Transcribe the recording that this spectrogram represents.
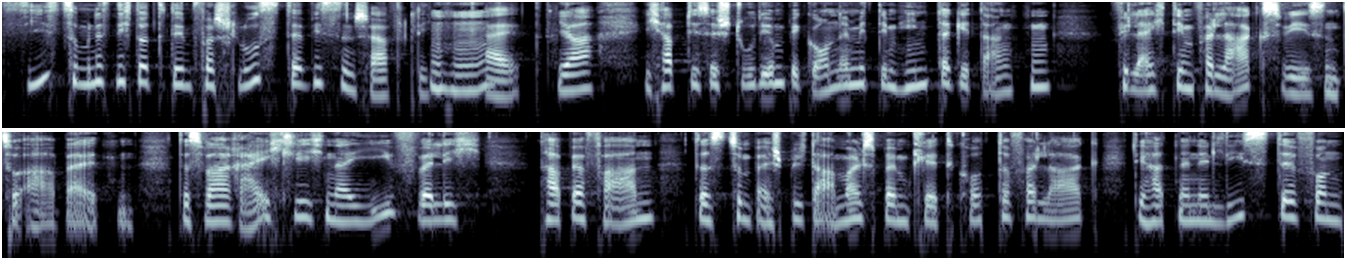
siehst, zumindest nicht unter dem Verschluss der Wissenschaftlichkeit. Mhm. Ja, ich habe dieses Studium begonnen mit dem Hintergedanken, vielleicht im Verlagswesen zu arbeiten. Das war reichlich naiv, weil ich habe erfahren, dass zum Beispiel damals beim Klett-Cotta Verlag, die hatten eine Liste von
